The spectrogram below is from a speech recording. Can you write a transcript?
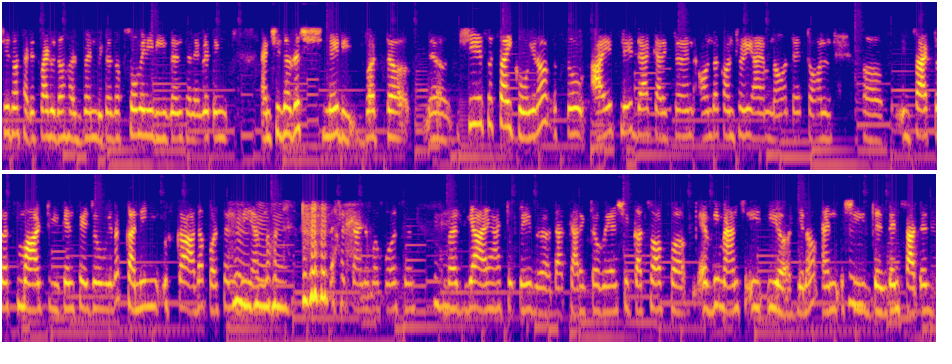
she's not satisfied with her husband because of so many reasons and everything and she's a rich lady but uh, uh, she is a psycho you know? So i played that character and on the contrary i am not at all uh, in fact uh, smart you can say jo you know cunning uska other person bhi i'm not that kind of a person. But yeah i had to play uh, that character where she cuts off uh, every man's ear you know? And she then, then started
